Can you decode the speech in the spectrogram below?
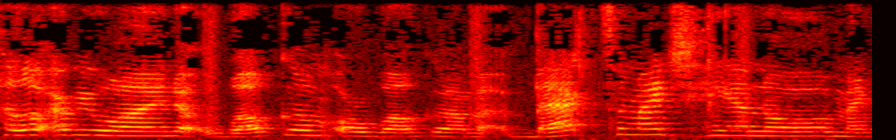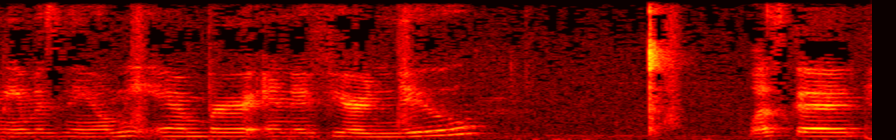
Hello everyone, welcome or welcome back to my channel. My name is Naomi Amber and if you're new, what's good?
